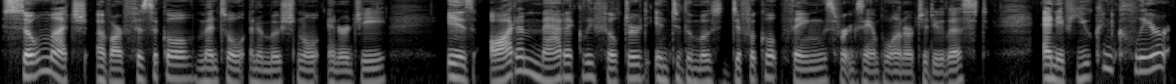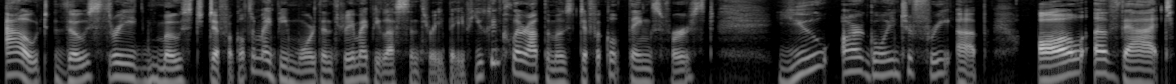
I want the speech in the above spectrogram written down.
So much of our physical mental and emotional energy is automatically filtered into the most difficult things, for example, on our to do list. And if you can clear out those three most difficult, it might be more than three, it might be less than three, but if you can clear out the most difficult things first, you are going to free up all of that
